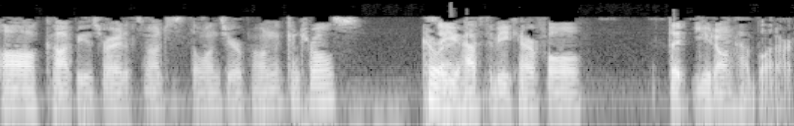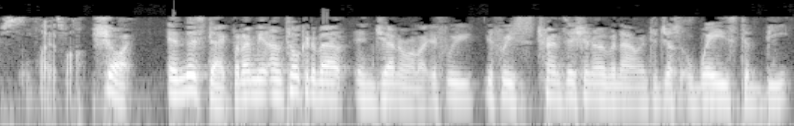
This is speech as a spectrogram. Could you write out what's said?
all copies, right? It's not just the ones your opponent controls. Correct. So you have to be careful that you don't have blood artists in play as well. Sure, in this deck, but I mean, I'm talking about in general. Like if we if we transition over now into just ways to beat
